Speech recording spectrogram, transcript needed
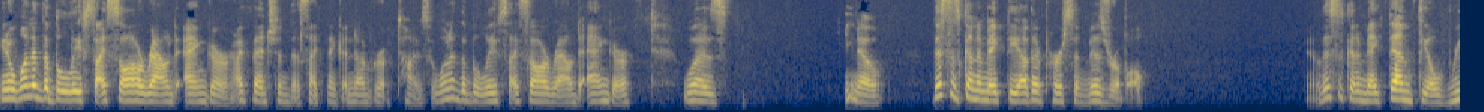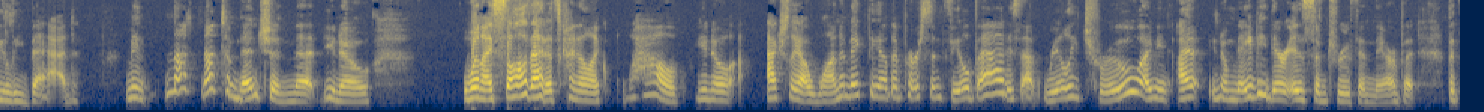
You know, one of the beliefs I saw around anger, I've mentioned this I think a number of times, but one of the beliefs I saw around anger was you know, this is going to make the other person miserable. Know, this is going to make them feel really bad. I mean, not not to mention that you know, when I saw that, it's kind of like, wow, you know, actually, I want to make the other person feel bad. Is that really true? I mean, I you know, maybe there is some truth in there, but but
